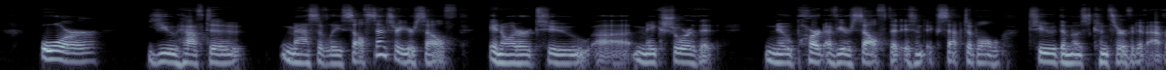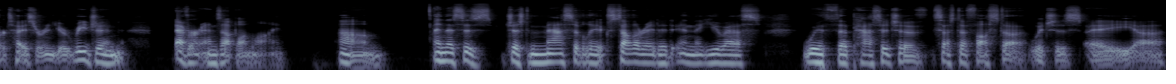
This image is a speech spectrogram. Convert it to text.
or you have to massively self censor yourself in order to uh, make sure that no part of yourself that isn't acceptable to the most conservative advertiser in your region ever ends up online. Um, and this is just massively accelerated in the US with the passage of Sesta Fosta, which is a. Uh,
